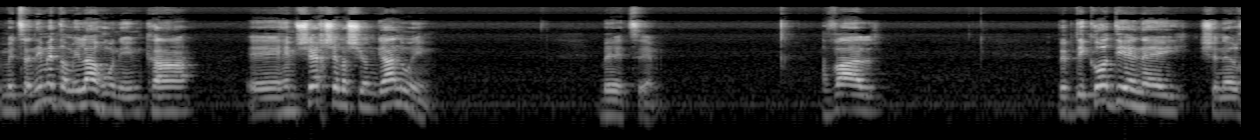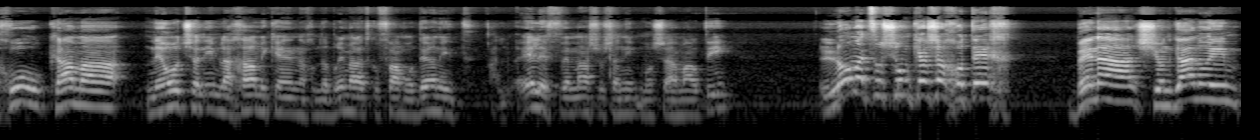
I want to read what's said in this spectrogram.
מציינים את המילה הונים כהמשך של השיונגנואים בעצם. אבל בבדיקות DNA שנערכו כמה מאות שנים לאחר מכן, אנחנו מדברים על התקופה המודרנית, על אלף ומשהו שנים כמו שאמרתי, לא מצאו שום קשר חותך בין השיונגנואים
